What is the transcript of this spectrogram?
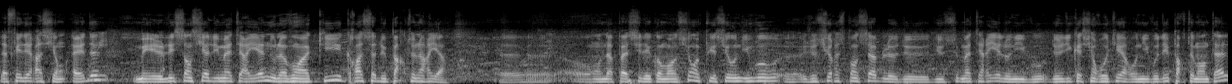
la fédération aide, Oui. mais l'essentiel du matériel, nous l'avons acquis grâce à du partenariat. Euh, on a passé des conventions et puis c'est au niveau, euh, je suis responsable de, de ce matériel au niveau de l'éducation routière au niveau départemental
